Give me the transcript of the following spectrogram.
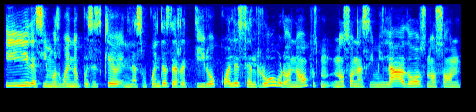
Y decimos, bueno, pues es que en las subcuentas de retiro, ¿cuál es el rubro, no? Pues no son asimilados, no son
